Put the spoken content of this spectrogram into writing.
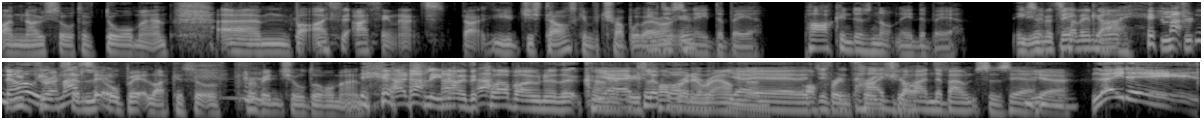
I'm no sort of doorman, um, but I th- I think that's that you're just asking for trouble there, He aren't doesn't you? need the beer. Parkin does not need the beer. He's you a going to big tell him guy. that? You, dr- no, you dress a little bit like a sort of provincial doorman. Actually, no, the club owner that kind yeah, of is hovering owner, around yeah, them, yeah, yeah, just offering free hides shots. behind the bouncers. Yeah, Yeah. ladies.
